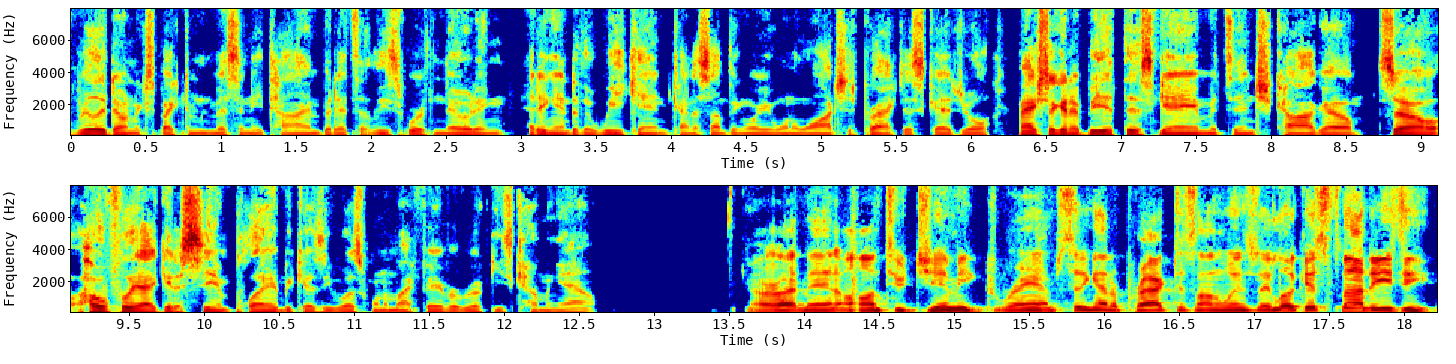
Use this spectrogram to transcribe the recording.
really don't expect him to miss any time, but it's at least worth noting heading into the weekend, kind of something where you want to watch his practice schedule. I'm actually going to be at this game. It's in Chicago. So hopefully I get to see him play because he was one of my favorite rookies coming out. All right, man. On to Jimmy Graham sitting out of practice on Wednesday. Look, it's not easy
